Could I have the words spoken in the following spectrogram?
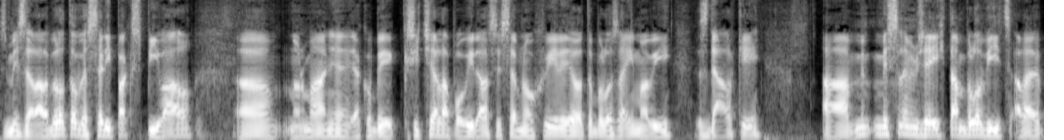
zmizel, ale bylo to veselý, pak zpíval, uh, normálně jakoby křičel a povídal si se mnou chvíli, jo, to bylo zajímavý z dálky. A my, myslím, že jich tam bylo víc, ale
